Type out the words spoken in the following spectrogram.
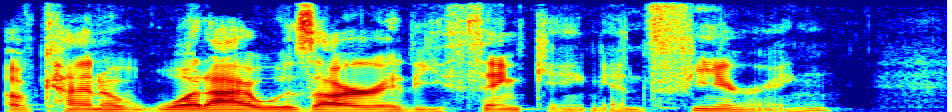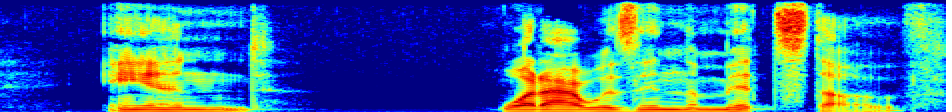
of kind of what I was already thinking and fearing and what I was in the midst of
